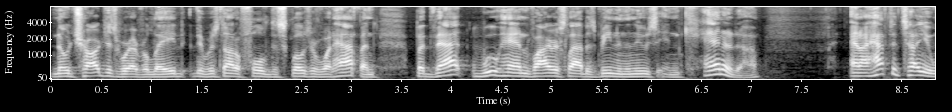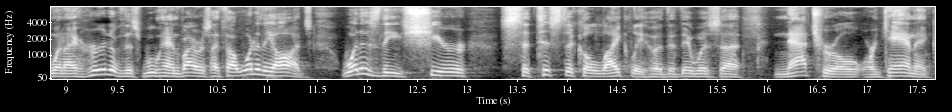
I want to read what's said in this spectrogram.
No charges were ever laid. There was not a full disclosure of what happened. But that Wuhan virus lab has been in the news in Canada. And I have to tell you, when I heard of this Wuhan virus, I thought, what are the odds? What is the sheer statistical likelihood that there was a natural, organic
